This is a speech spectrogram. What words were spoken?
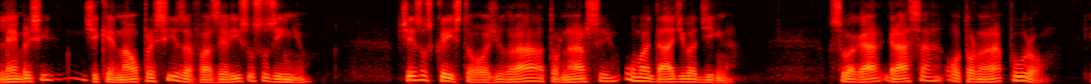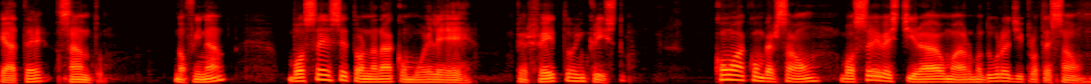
Lembre-se de que não precisa fazer isso sozinho Jesus Cristo o ajudará a tornar-se uma dádiva digna. Sua graça o tornará puro e até santo. No final, você se tornará como Ele é, perfeito em Cristo. Com a conversão, você vestirá uma armadura de proteção,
